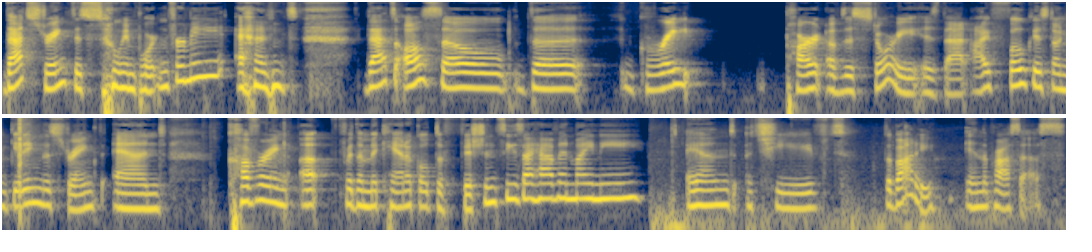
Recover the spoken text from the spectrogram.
that strength is so important for me. And that's also the great part of this story is that I focused on getting the strength and covering up for the mechanical deficiencies I have in my knee and achieved the body in the process.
